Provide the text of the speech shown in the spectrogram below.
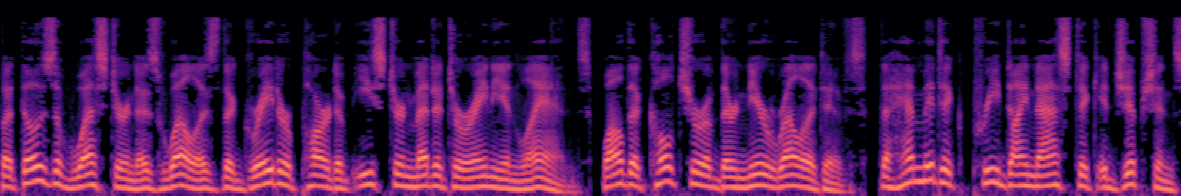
but those of Western as well as the greater part of Eastern Mediterranean lands, while the culture of their near relatives, the Hamitic pre-dynastic Egyptians,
